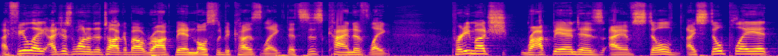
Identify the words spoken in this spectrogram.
I feel like I just wanted to talk about Rock Band mostly because like that's this kind of like pretty much Rock Band has I have still I still play it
